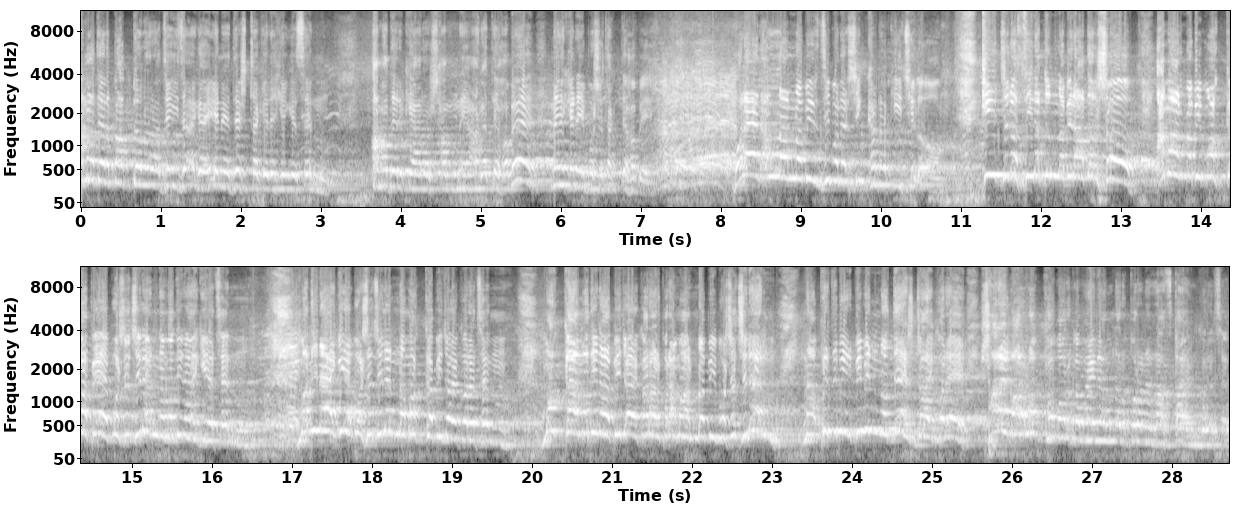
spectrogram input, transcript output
আমাদের বাপদাদারা যেই জায়গায় এনে দেশটাকে রেখে গেছেন, আমাদেরকে আরও সামনে আগাতে হবে, না এখানেই বসে থাকতে হবে। বলেন আল্লাহ নবীর জীবনের শিক্ষাটা কি ছিল? কি ছিল সিরাতুল নবীর আদর্শ? মক্কা পেয়ে বসেছিলেন না মদিনায় গিয়েছেন? মদিনায় গিয়ে বসেছিলেন না মক্কা বিজয় করেছেন? মক্কা, মদিনা বিজয় করার পর আমার নবী বসেছিলেন না পৃথিবীর বিভিন্ন দেশ জয় করে সাড়ে বারো লক্ষ বর্গ মাইলে আল্লাহর কোরআনের রাজ কায়েম করেছেন।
